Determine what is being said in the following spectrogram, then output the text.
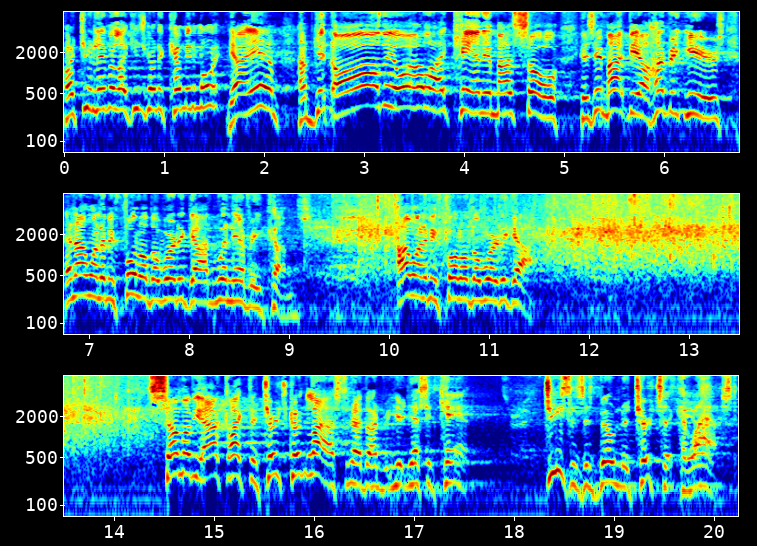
Aren't you living like he's going to come in a moment? Yeah, I am. I'm getting all the oil I can in my soul because it might be a hundred years and I want to be full of the Word of God whenever he comes. I want to be full of the Word of God. Some of you act like the church couldn't last another hundred years. Yes, it can. Jesus is building a church that can last.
